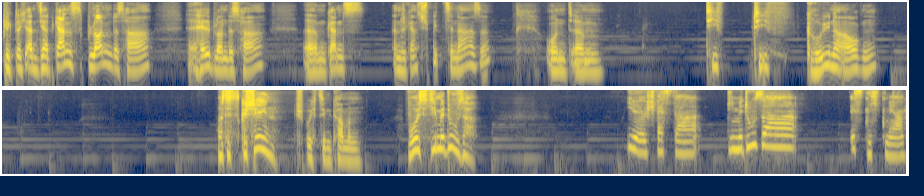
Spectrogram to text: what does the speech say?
Blickt euch an, sie hat ganz blondes Haar, hellblondes Haar, ähm, ganz, eine ganz spitze Nase und ähm, tief, tief grüne Augen. Was ist geschehen? spricht sie in Kammern. Wo ist die Medusa? Ihr Schwester, die Medusa ist nicht mehr.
